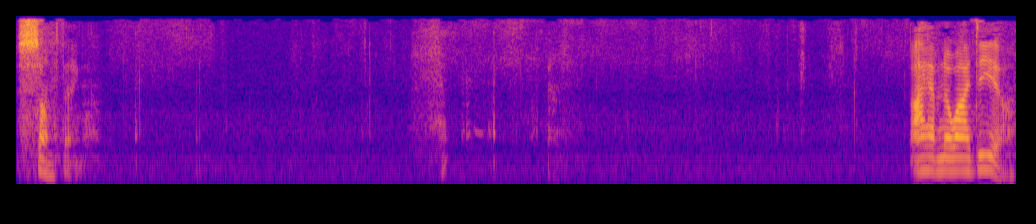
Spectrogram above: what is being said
something. I have no idea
